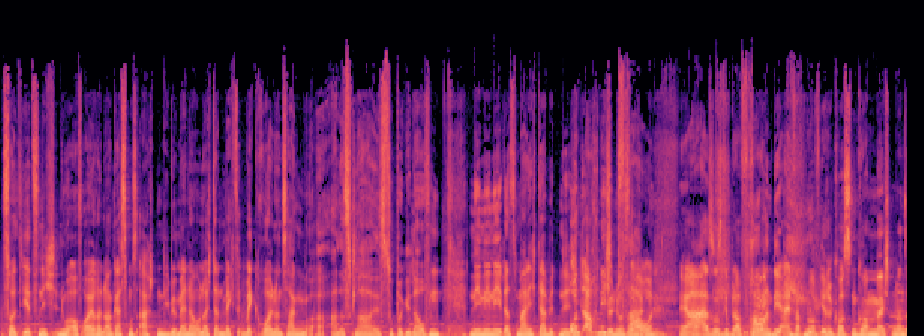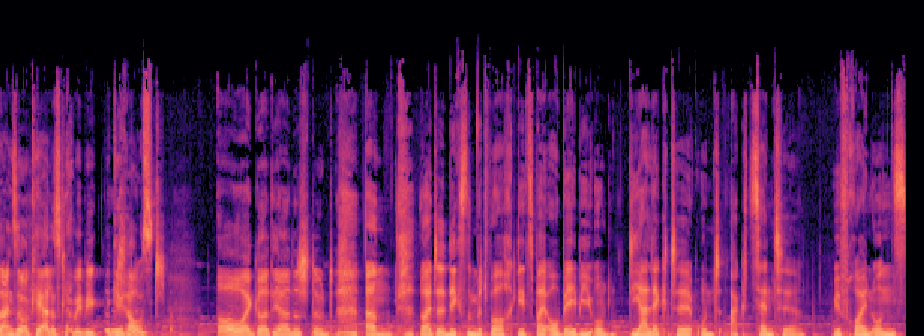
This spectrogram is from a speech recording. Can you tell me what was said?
sollt ihr jetzt nicht nur auf euren Orgasmus achten, liebe Männer, und euch dann weg, wegrollen und sagen, ah, alles klar, ist super gelaufen. Nee, nee, nee, das meine ich damit nicht. Und auch nicht Frauen. Sagen, ja, also es gibt auch Frauen, die einfach nur auf ihre Kosten kommen möchten und sagen so, okay, alles klar, Baby, geh raus. Oh mein Gott, ja, das stimmt. Ähm, Leute, nächsten Mittwoch geht's bei Oh Baby um Dialekte und Akzente. Wir freuen uns,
